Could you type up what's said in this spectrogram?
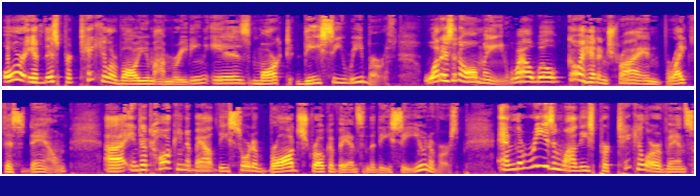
Or if this particular volume I'm reading is marked DC Rebirth. What does it all mean? Well, we'll go ahead and try and break this down uh, into talking about these sort of broad stroke events in the DC universe. And the reason why these particular events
